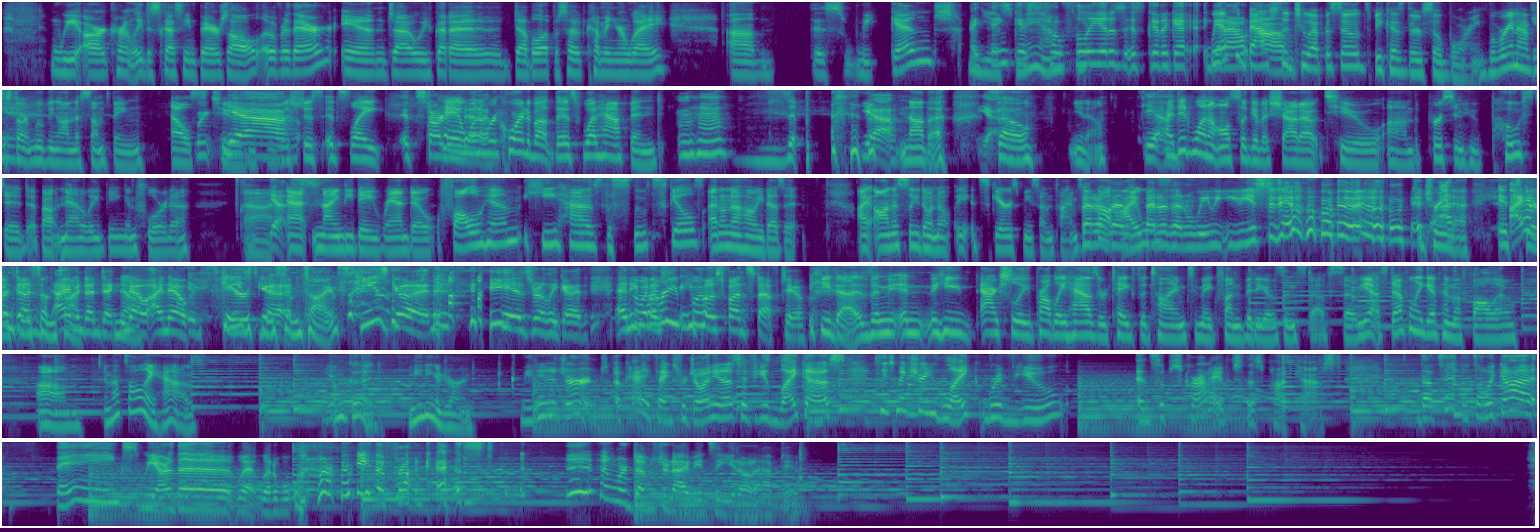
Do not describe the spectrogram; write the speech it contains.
We are currently discussing Bares All over there, and uh, we've got a double episode coming your way um, this weekend. I Yes, think is ma'am. Yep. hopefully it is is gonna get. We get have to out. batch the Um, two episodes because they're so boring. But we're gonna have to Yeah. start moving on to something else too. yeah. It's just it's like, It's starting. hey, I want to to record about this. What happened? Mhm. Zip. Yeah, Nada. yeah, So, you know. yeah. I did want to also give a shout out to um, the person who posted about Natalie being in Florida uh, Yes. at 90 Day Rando. Follow him. He has the sleuth skills. I don't know how he does it. I honestly don't know. It scares me sometimes. I better thought than I was better than we you used to do. Katrina. It I, I haven't done. I haven't done Dick. No. No, I know. It scares me good. sometimes. He's good. he is really good, and he Whenever posts, he he posts- posts fun stuff too. He does, and and he actually probably has or takes the time to make fun videos and stuff. So yes, definitely give him a follow. Um, and that's all I have. I'm good. Meeting adjourned. Meeting adjourned. Okay, thanks for joining us. If you like us, please make sure you like, review, and subscribe to this podcast. That's it. That's all we got. Thanks. We are the what? What, what are we? The Fraudcast, and we're dumpster diving, so you don't have to.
